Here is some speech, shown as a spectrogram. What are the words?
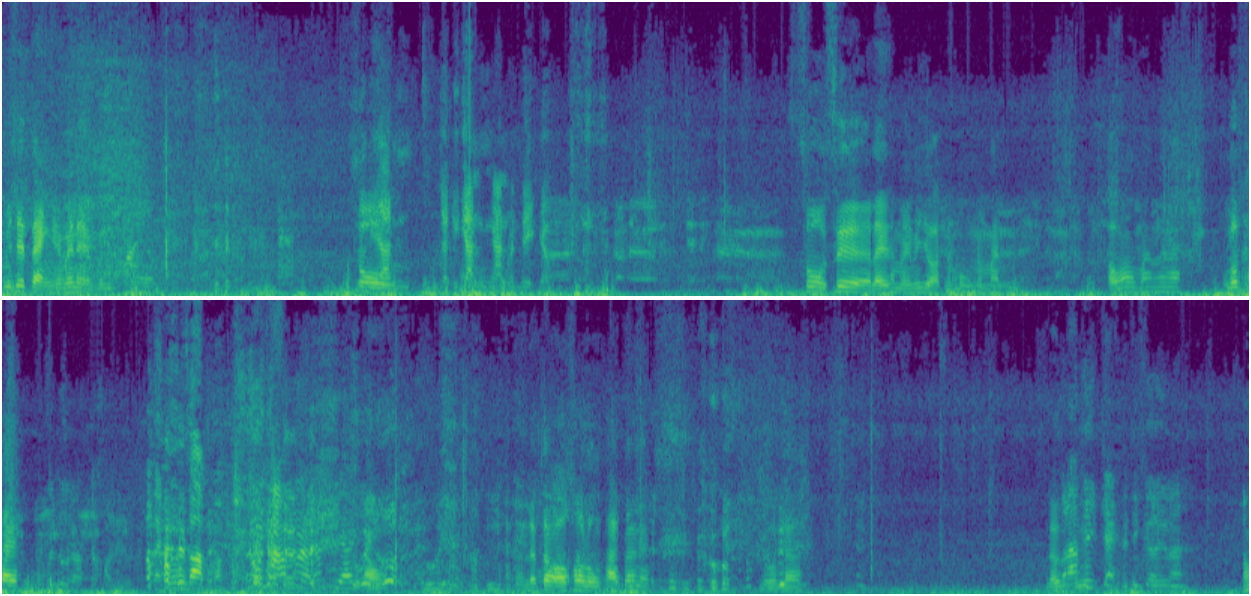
ไม่ใช่แต่งใช่ไหมเนี่ยมันโซ่จักรยานจักรยานงานวันเด็กครับโซ่เสื้ออะไรทำไมไม่หยอดน้ำมงน้ำมันเอาเอามาไม่มารถใครคนนู้นครับเจ้าของนู่นแต่นู่นซ่อมครับนู่นทำอะต้องเคลียร์เอาเอาแล้วต้องเอาเข้าโรงพักแล้วเนี่ยโดนแล้วแล้วเวลาพี่แจกสติ๊กเกอร์ใช่ไหมเอ้า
